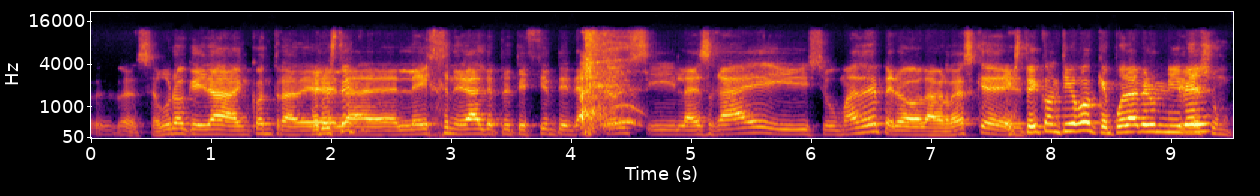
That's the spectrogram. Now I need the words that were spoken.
Eh, Seguro que irá en contra de estoy- la Ley General de Protección de Datos y la SGAE y su madre, pero la verdad es que Estoy contigo que puede haber un nivel. Un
